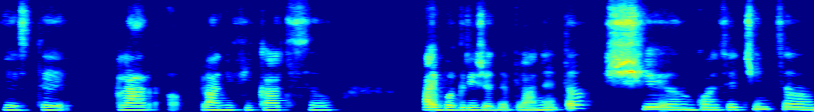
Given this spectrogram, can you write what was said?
este clar uh, planificat să aibă grijă de planetă și, în consecință,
